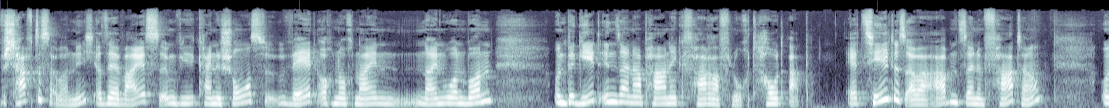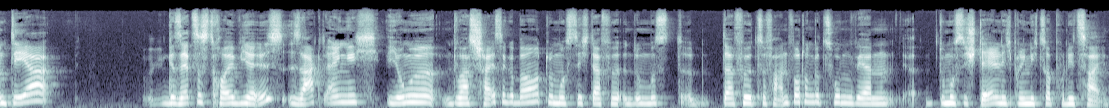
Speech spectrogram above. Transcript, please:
schafft es aber nicht. Also er weiß irgendwie keine Chance, wählt auch noch 911 und begeht in seiner Panik Fahrerflucht, haut ab. Erzählt es aber abends seinem Vater und der gesetzestreu wie er ist, sagt eigentlich, Junge, du hast Scheiße gebaut, du musst dich dafür, du musst äh, dafür zur Verantwortung gezogen werden, du musst dich stellen, ich bring dich zur Polizei.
